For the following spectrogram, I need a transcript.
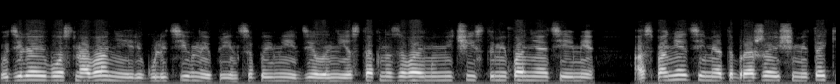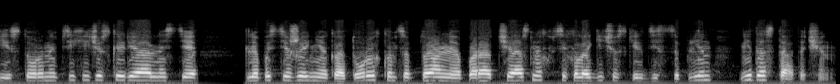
выделяя его основания и регулятивные принципы, имеет дело не с так называемыми чистыми понятиями, а с понятиями, отображающими такие стороны психической реальности, для постижения которых концептуальный аппарат частных психологических дисциплин недостаточен.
